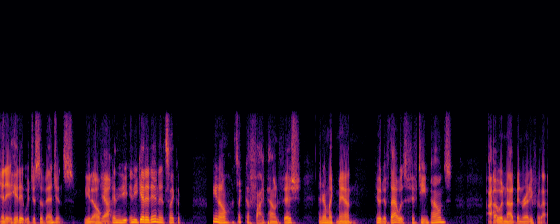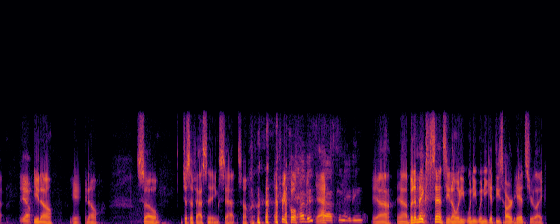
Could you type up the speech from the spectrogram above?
and it hit it with just a vengeance you know? Yeah. And you, and you get it in, it's like a, you know, it's like a five pound fish. And I'm like, man, dude, if that was 15 pounds, I would not have been ready for that. Yeah. You know, you, you know, so just a fascinating stat. So that's pretty cool. that is yeah. fascinating. Yeah. Yeah. But it yeah. makes sense, you know, when you, when you, when you get these hard hits, you're like,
